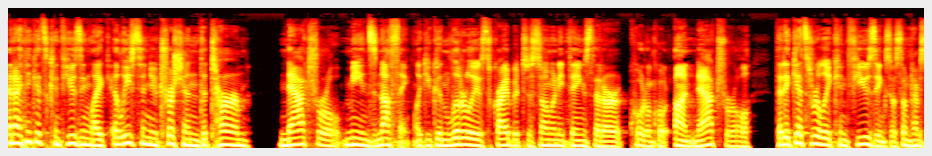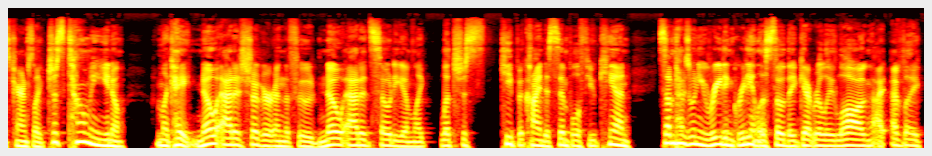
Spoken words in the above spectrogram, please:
And I think it's confusing. Like, at least in nutrition, the term natural means nothing. Like, you can literally ascribe it to so many things that are quote unquote unnatural that it gets really confusing. So sometimes parents like, just tell me, you know, I'm like, hey, no added sugar in the food, no added sodium. Like, let's just keep it kind of simple if you can. Sometimes when you read ingredient lists, though, they get really long. I, I'm like,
